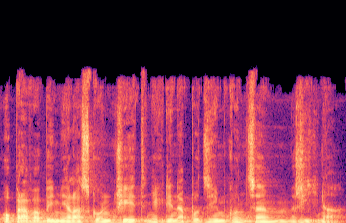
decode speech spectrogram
oprava by měla skončit někdy na podzim koncem října.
